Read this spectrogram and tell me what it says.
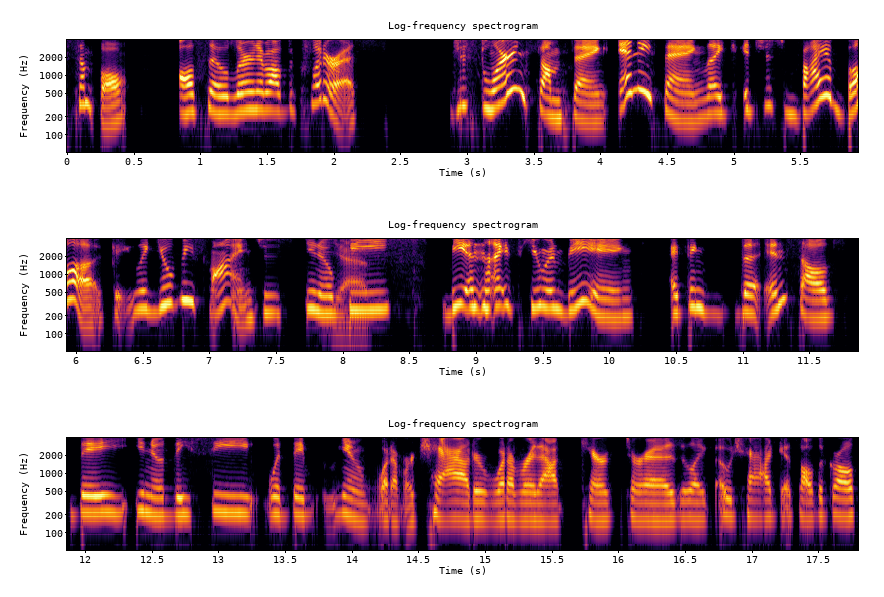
Simple. Also, learn about the clitoris. Just learn something, anything. Like it. Just buy a book. Like you'll be fine. Just you know, be Yes. be a nice human being. I think the incels, they, you know, they see what they, you know, whatever Chad or whatever that character is, or like, oh, Chad gets all the girls.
